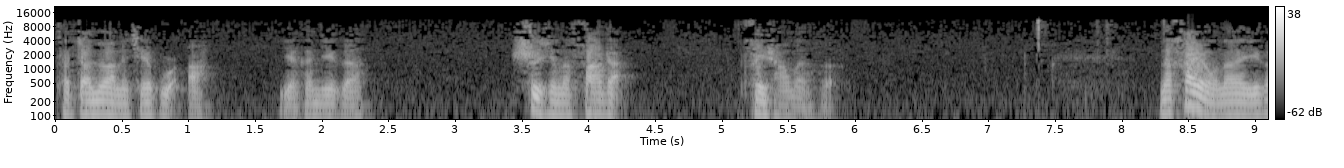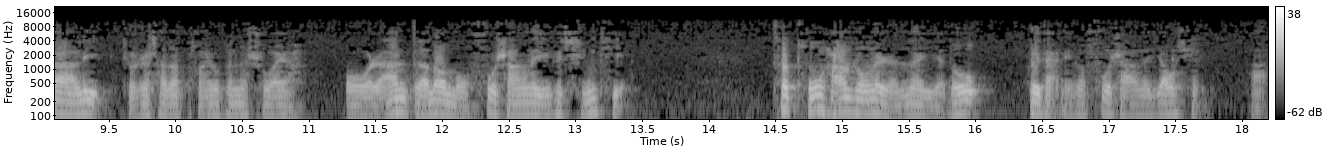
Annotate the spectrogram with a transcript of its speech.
他诊断的结果啊，也跟这个事情的发展非常吻合。那还有呢一个案例，就是他的朋友跟他说呀，偶然得到某富商的一个请帖，他同行中的人呢也都会在那个富商的邀请啊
